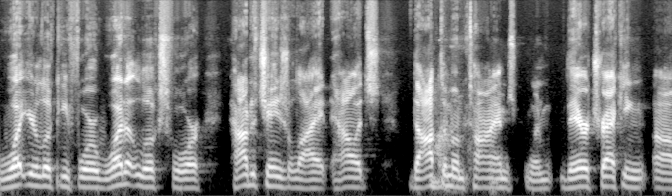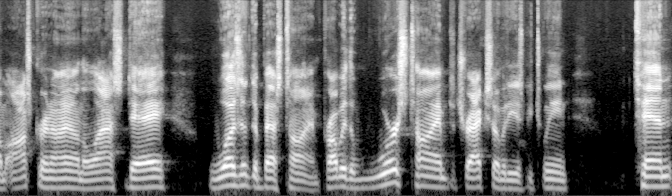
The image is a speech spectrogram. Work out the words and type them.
what you're looking for, what it looks for, how to change the light, how it's the optimum times when they're tracking um, Oscar and I on the last day wasn't the best time. Probably the worst time to track somebody is between 10,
